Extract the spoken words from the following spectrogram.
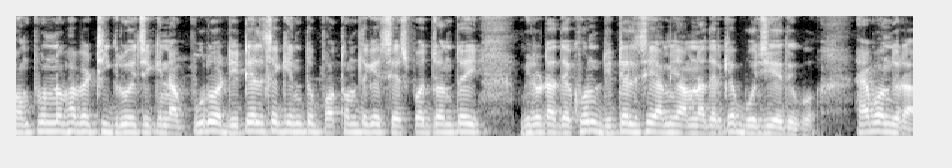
সম্পূর্ণভাবে ঠিক রয়েছে কি না পুরো ডিটেলসে কিন্তু প্রথম থেকে শেষ পর্যন্তই ভিডিওটা দেখুন, ডিটেলসেই আমি আপনাদেরকে বুঝিয়ে দেবো। হ্যাঁ বন্ধুরা,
